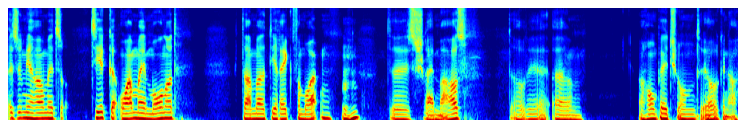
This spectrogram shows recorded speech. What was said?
Also wir haben jetzt circa einmal im Monat, da wir direkt vermarkten. Mhm. Das schreiben wir aus. Da habe ich ähm, eine Homepage und ja, genau.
